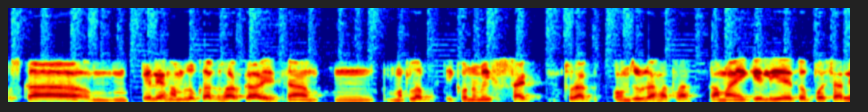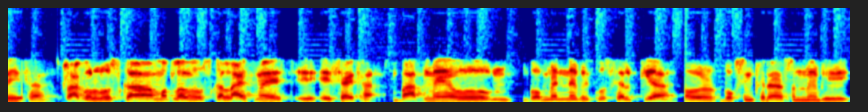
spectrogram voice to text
उसका पहले हम लोग का घर का इतना मतलब इकोनॉमिक साइड थोड़ा कमज़ोर रहा था। कमाई के लिए तो पैसा नहीं था। स्ट्रगल उसका मतलब उसका लाइफ में ऐसा ही था। बाद में वो गवर्नमेंट ने भी कुछ हेल्प किया और बॉक्सिंग फेडरेशन में भी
